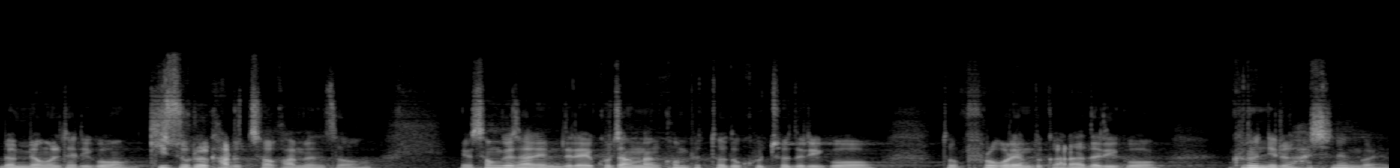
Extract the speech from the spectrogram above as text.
몇 명을 데리고 기술을 가르쳐 가면서 선교사님들의 고장난 컴퓨터도 고쳐드리고 또 프로그램도 깔아드리고 그런 일을 하시는 거예요.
